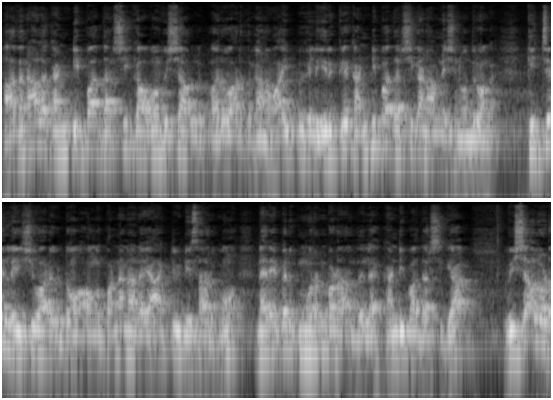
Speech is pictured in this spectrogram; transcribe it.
அதனால கண்டிப்பா தர்ஷிகாவும் விஷால் வருவாரதுக்கான வாய்ப்புகள் இருக்கு. கண்டிப்பா தர்ஷிகா நாமினேஷன் வந்துருவாங்க. கிச்சன்ல இஷ்யூவா இருக்கட்டும் அவங்க பண்ண நிறைய ஆக்டிவிட்டிஸா இருக்கும். நிறைய பேருக்கு முரண்பாடா இருந்ததுல கண்டிப்பா தர்ஷிகா. விஷாலோட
